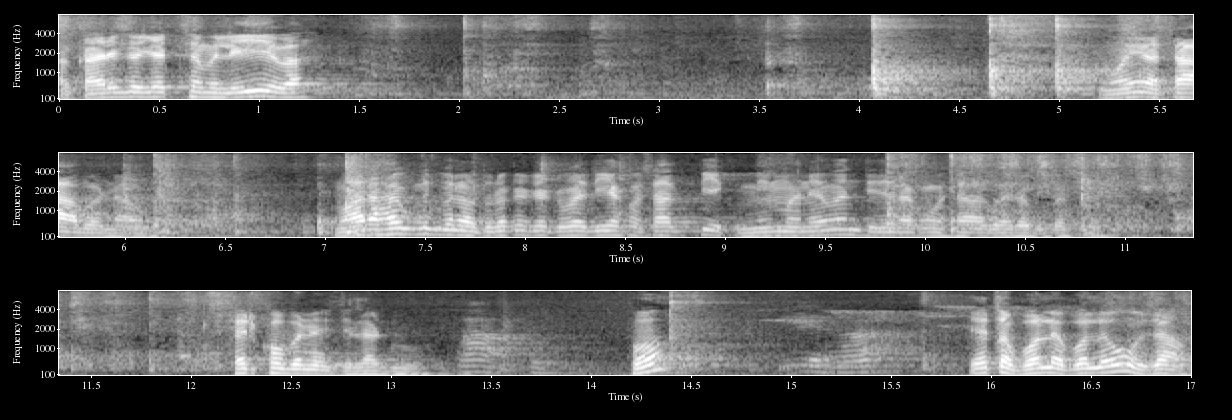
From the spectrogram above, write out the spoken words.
આ કારીગર એક અમે લઈએ એવા હું અહીંયા ચા બનાવું. મારા હારું નથી બનાવતું. કે ભાઈ આખો સાત પીએ કે મહેમાન આવ્યા ને તે જરાક હું ચા ગરમ કરતો. સરખો બને છે લાડવો હો? એ તો ભલે ભલે, હું જાઉં.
